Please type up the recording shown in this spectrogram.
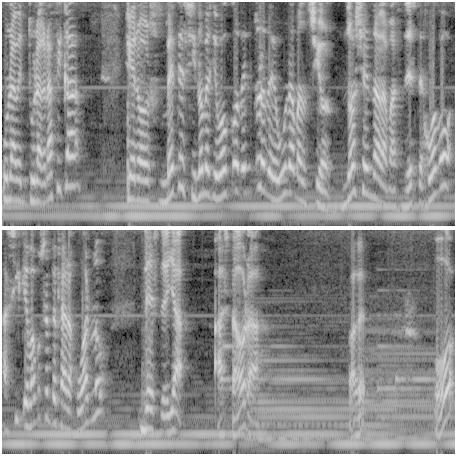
una aventura gráfica que nos mete, si no me equivoco, dentro de una mansión. No sé nada más de este juego, así que vamos a empezar a jugarlo desde ya. Hasta ahora. A ver. Oh.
